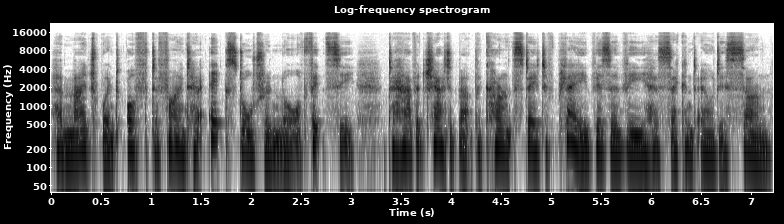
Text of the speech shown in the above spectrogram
her Madge went off to find her ex daughter in law, Fitzy, to have a chat about the current state of play vis a vis her second eldest son.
